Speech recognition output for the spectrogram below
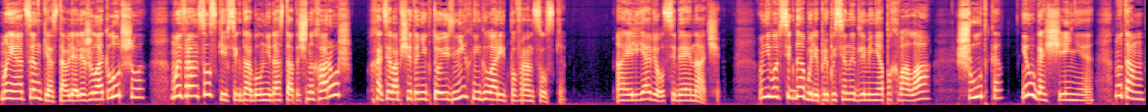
Мои оценки оставляли желать лучшего. Мой французский всегда был недостаточно хорош, хотя вообще-то никто из них не говорит по-французски. А Илья вел себя иначе. У него всегда были припасены для меня похвала, шутка и угощение. Ну там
